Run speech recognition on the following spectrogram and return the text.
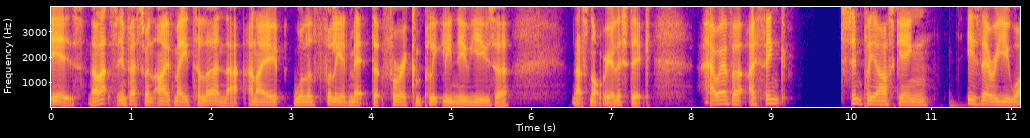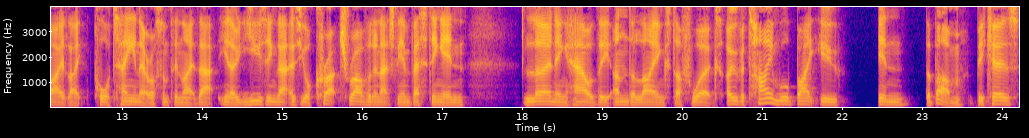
is. Now, that's investment I've made to learn that. And I will fully admit that for a completely new user, that's not realistic. However, I think simply asking, is there a UI like Portainer or something like that? You know, using that as your crutch rather than actually investing in learning how the underlying stuff works over time will bite you in the bum because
